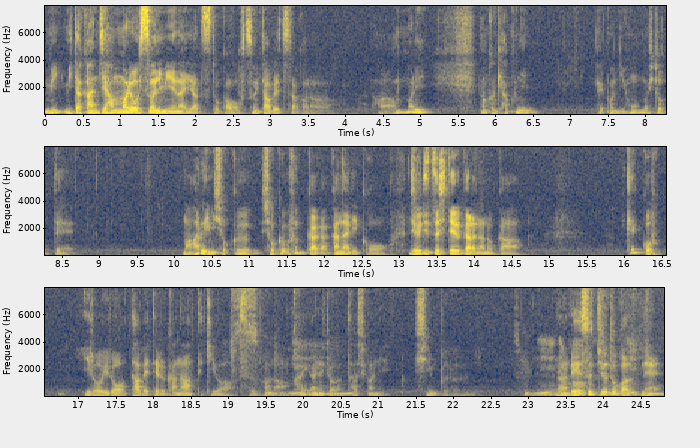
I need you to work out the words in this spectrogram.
み見た感じあんまり美味しそうに見えないやつとかを普通に食べてたからああんまりなんか逆に結構日本の人って、まあ、ある意味食食文化がかなりこう充実してるからなのか結構いろいろ食べてるかなって気はするかな、ね。海外の人は確かにシンプル。ね。なんかレース中とかそうね。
